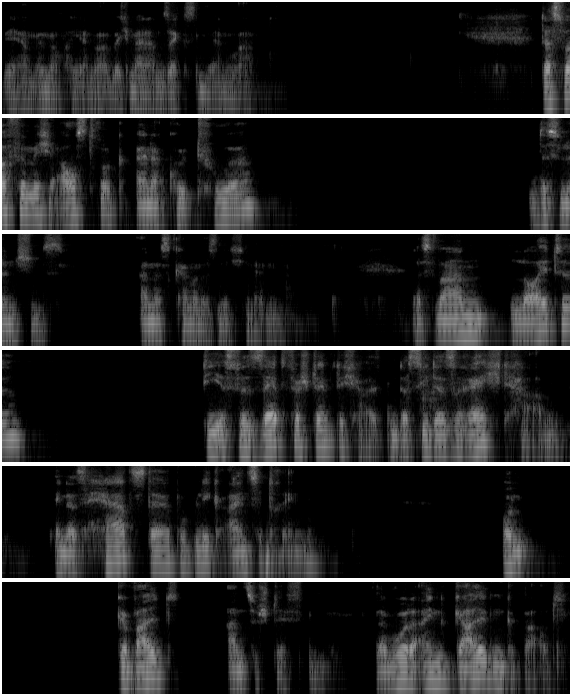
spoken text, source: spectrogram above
wir haben immer noch Januar, aber ich meine am 6. Januar. Das war für mich Ausdruck einer Kultur des Lynchens. Anders kann man es nicht nennen. Das waren Leute, die es für selbstverständlich halten, dass sie das Recht haben, in das Herz der Republik einzudringen und Gewalt anzustiften. Da wurde ein Galgen gebaut.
